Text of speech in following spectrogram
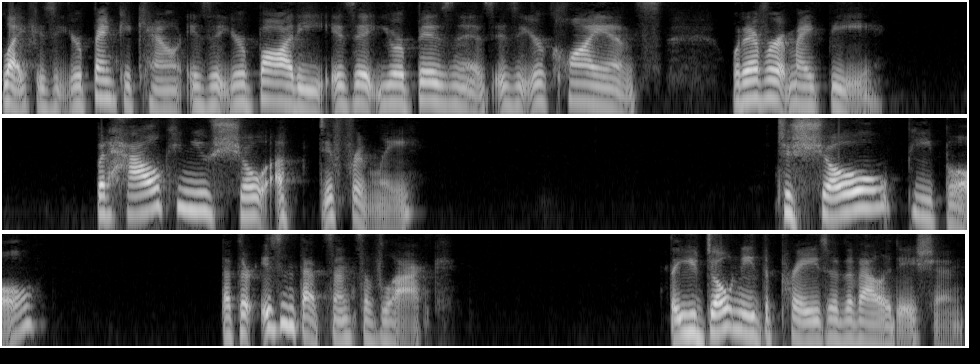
life? Is it your bank account? Is it your body? Is it your business? Is it your clients whatever it might be but how can you show up differently to show people that there isn't that sense of lack that you don't need the praise or the validation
